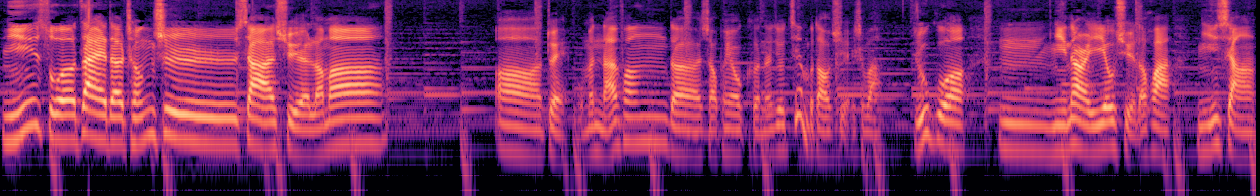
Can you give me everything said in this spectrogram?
你所在的城市下雪了吗？啊，对我们南方的小朋友可能就见不到雪，是吧？如果嗯你那儿也有雪的话，你想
